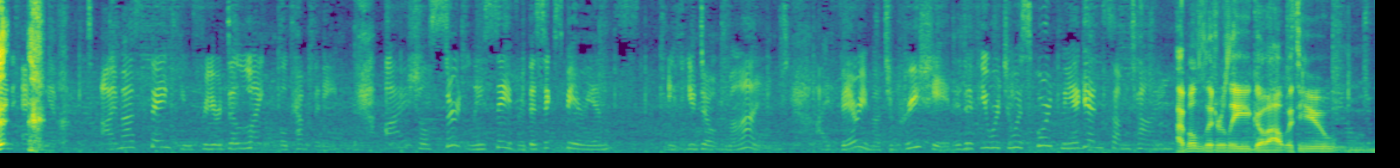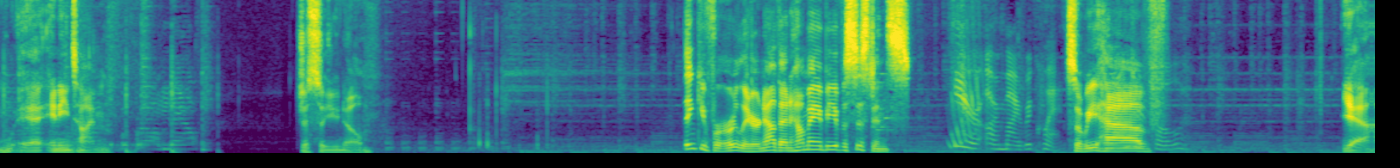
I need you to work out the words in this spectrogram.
I must thank you for your delightful company. I shall certainly savor this experience. If you don't mind, I'd very much appreciate it if you were to escort me again sometime. I will literally go out with you w- at any time. Just so you know. Thank you for earlier. Now then, how may I be of assistance? So we have- Wonderful. Yeah.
